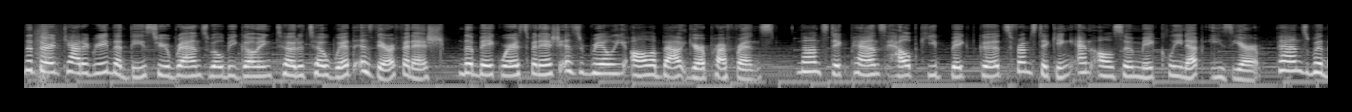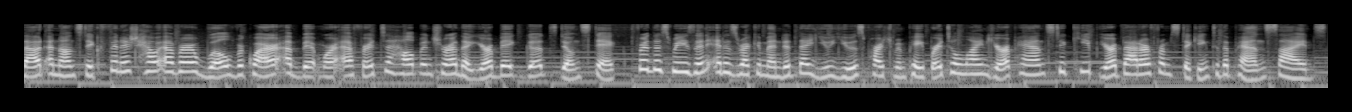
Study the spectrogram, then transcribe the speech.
The third category that these two brands will be going toe-to-toe -to -toe with is their finish. The bakeware's finish is really all about your preference. Non-stick pans help keep baked goods from sticking and also make cleanup easier. Pans without a non-stick finish, however, will require a bit more effort to help ensure that your baked goods don't stick. For this reason, it is recommended that you use parchment paper to line your pans to keep your batter from sticking to the pan's sides.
